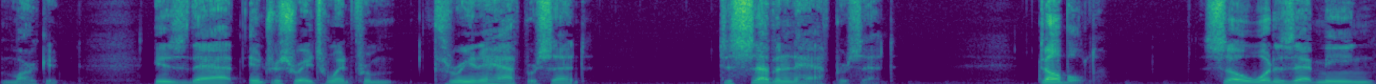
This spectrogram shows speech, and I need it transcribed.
market is that interest rates went from 3.5% to 7.5%, doubled. So, what does that mean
